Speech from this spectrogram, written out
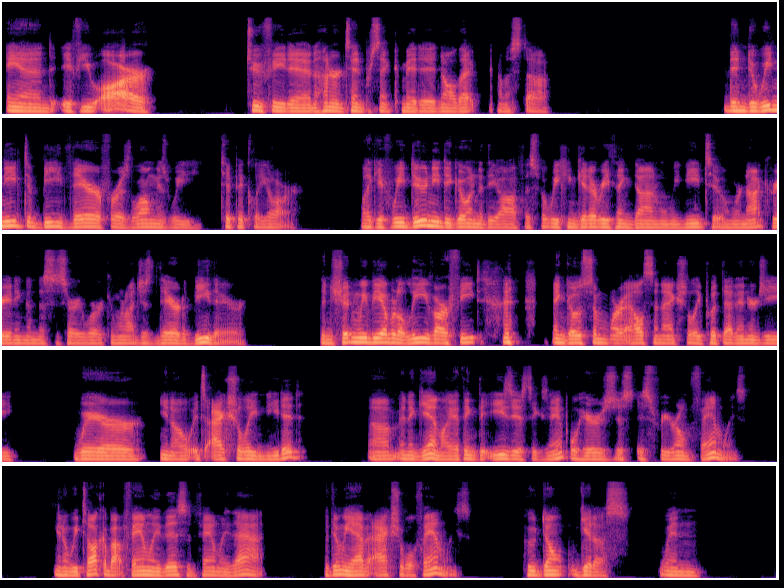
And if you are two feet in, 110% committed, and all that kind of stuff, then do we need to be there for as long as we typically are? Like if we do need to go into the office, but we can get everything done when we need to, and we're not creating unnecessary work and we're not just there to be there, then shouldn't we be able to leave our feet and go somewhere else and actually put that energy where you know it's actually needed? Um, and again, like I think the easiest example here is just is for your own families you know, we talk about family this and family that, but then we have actual families who don't get us when,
